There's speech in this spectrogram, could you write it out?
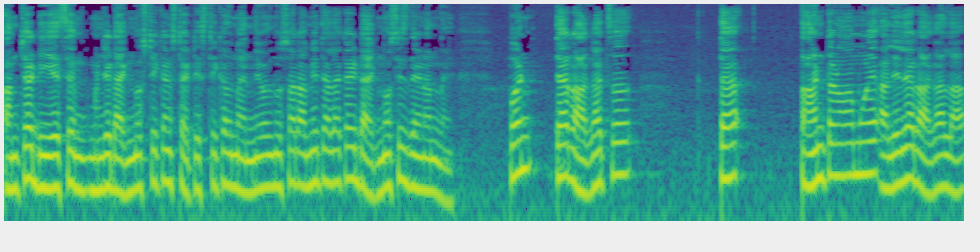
आमच्या डी एस एम म्हणजे डायग्नोस्टिक अँड स्टॅटिस्टिकल मॅन्युअलनुसार आम्ही त्याला काही डायग्नोसिस देणार नाही. पण त्या रागाचं त्या ताणतणावामुळे आलेल्या रागाला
